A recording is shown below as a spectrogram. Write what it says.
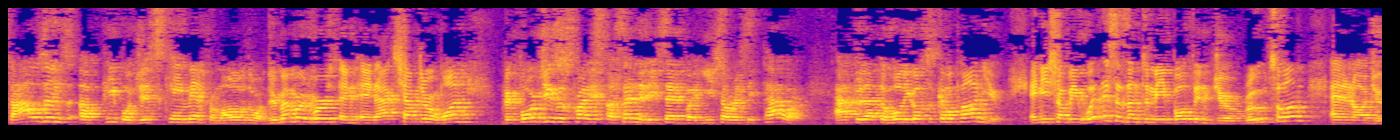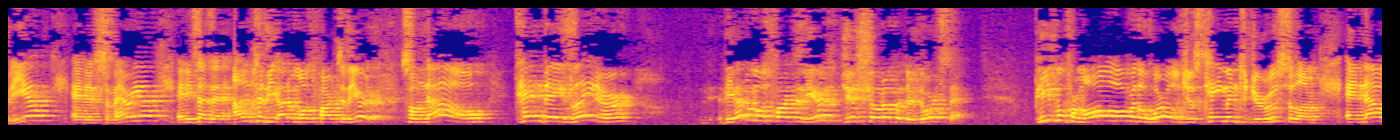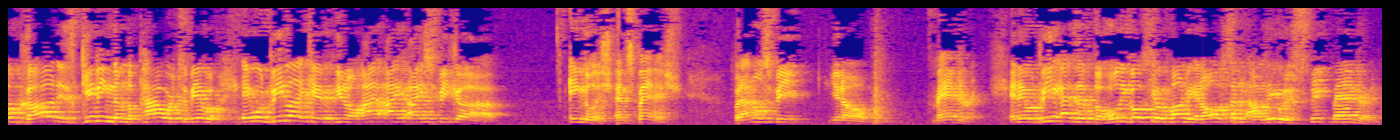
Thousands of people just came in from all over the world. Do you remember in, verse, in, in Acts chapter 1? Before Jesus Christ ascended, he said, But ye shall receive power. After that, the Holy Ghost has come upon you. And ye shall be witnesses unto me both in Jerusalem and in all Judea and in Samaria. And he says, and unto the uttermost parts of the earth. So now, ten days later, the uttermost parts of the earth just showed up at their doorstep. People from all over the world just came into Jerusalem, and now God is giving them the power to be able. It would be like if, you know, I, I, I speak uh, English and Spanish, but I don't speak, you know, Mandarin. And it would be as if the Holy Ghost came upon me, and all of a sudden I was able to speak Mandarin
